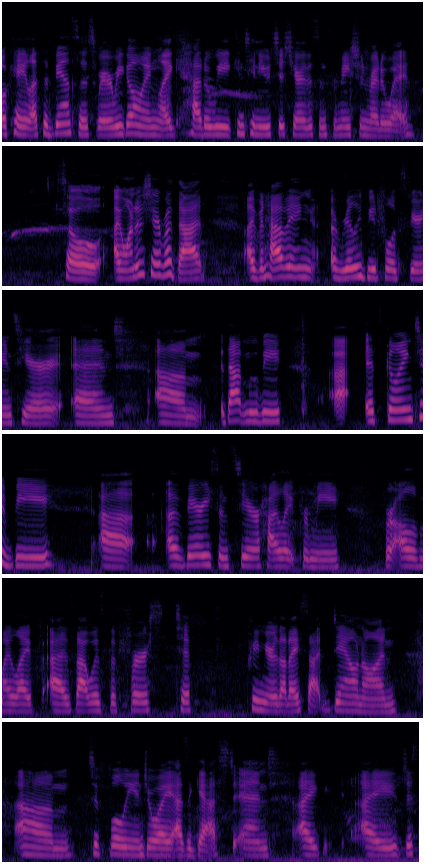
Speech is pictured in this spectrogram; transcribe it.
okay, let's advance this. Where are we going? Like, how do we continue to share this information right away? So I wanted to share about that. I've been having a really beautiful experience here, and um, that movie, uh, it's going to be uh, a very sincere highlight for me for all of my life, as that was the first TIFF premiere that I sat down on um, to fully enjoy as a guest, and I I just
